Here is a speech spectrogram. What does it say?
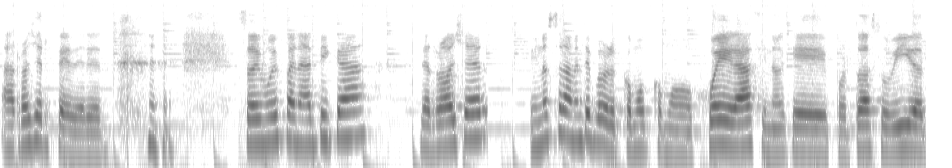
A Roger Federer. Soy muy fanática de Roger y no solamente por cómo, cómo juega, sino que por toda su vida,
